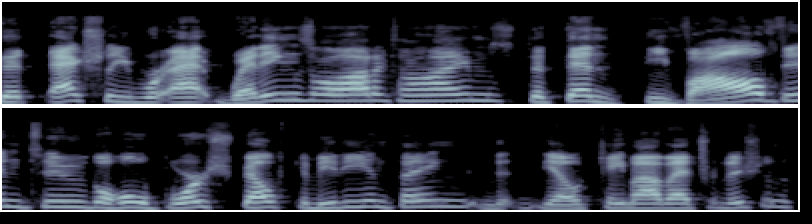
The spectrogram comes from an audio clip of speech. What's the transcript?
that actually were at weddings a lot of times that then evolved into the whole Borscht Belt comedian thing that, you know, came out of that tradition.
